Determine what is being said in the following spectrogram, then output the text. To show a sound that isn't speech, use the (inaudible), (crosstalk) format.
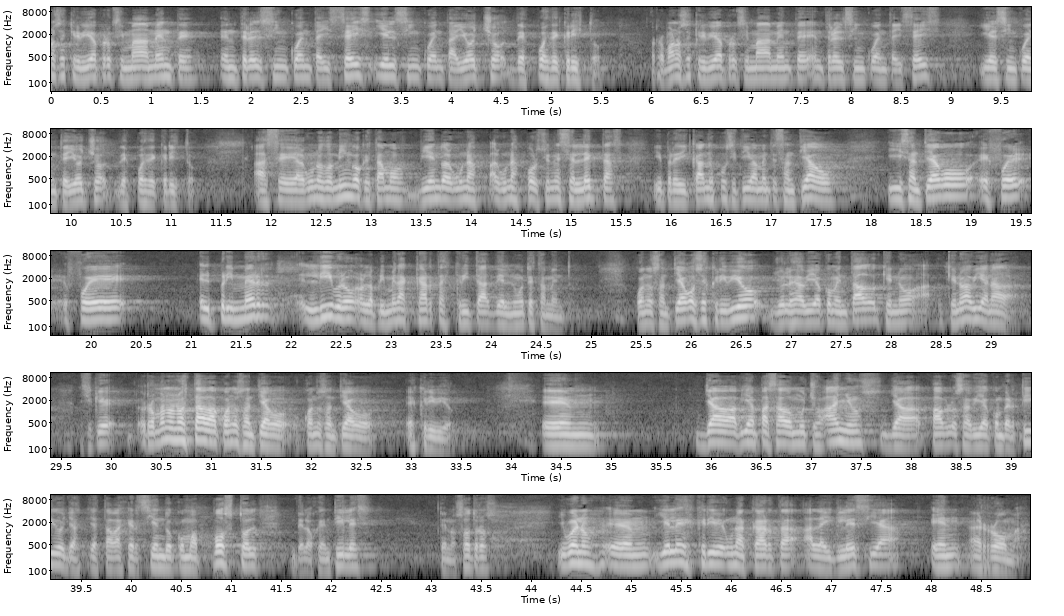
Romanos escribió aproximadamente entre el 56 y el 58 después de Cristo. Romanos escribió aproximadamente entre el 56 y el 58 después de Cristo. Hace algunos domingos que estamos viendo algunas, algunas porciones selectas y predicando expositivamente Santiago, y Santiago eh, fue, fue el primer libro o la primera carta escrita del Nuevo Testamento. Cuando Santiago se escribió, yo les había comentado que no, que no había nada. Así que Romano no estaba cuando Santiago, cuando Santiago escribió. Em, ya habían pasado muchos años, ya Pablo se había convertido, ya, ya, estaba ejerciendo como apóstol de los gentiles, de nosotros. Y bueno, em, y él escribe una carta a la iglesia en Roma.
